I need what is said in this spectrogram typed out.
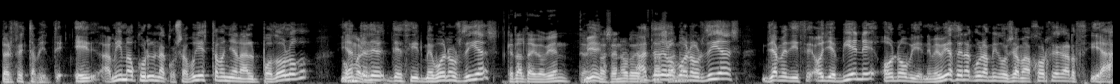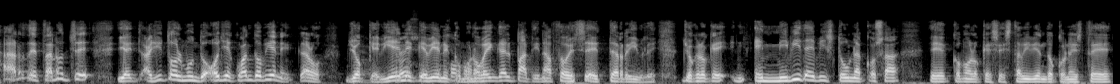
perfectamente. Eh, a mí me ha ocurrido una cosa. Voy esta mañana al podólogo y Hombre. antes de decirme buenos días, ¿Qué tal te ha ido bien? ¿Te- Bien, ¿Estás en orden? antes ¿Estás de los sano? buenos días, ya me dice, oye, ¿viene o no viene? Me voy a cenar con un amigo que se llama Jorge García Arde esta noche y allí todo el mundo, oye, ¿cuándo viene? Claro, yo que viene, que viene, ¿cómo como no? no venga el patinazo ese es terrible. Yo creo que en mi vida he visto una cosa eh, como lo que se está viviendo con este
